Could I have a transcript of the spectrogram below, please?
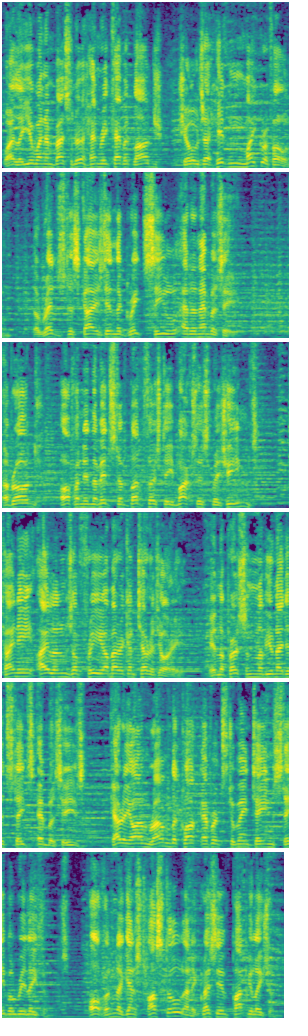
while the UN ambassador Henry Cabot Lodge shows a hidden microphone, the Reds disguised in the Great Seal at an embassy. Abroad, often in the midst of bloodthirsty Marxist regimes, tiny islands of free American territory, in the person of United States embassies, carry on round-the-clock efforts to maintain stable relations, often against hostile and aggressive populations.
